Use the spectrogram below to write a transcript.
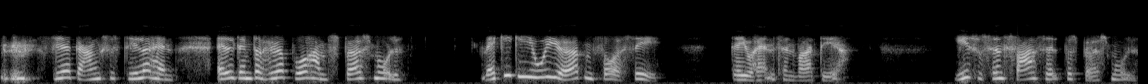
Flere gange så stiller han alle dem, der hører på ham, spørgsmålet, hvad gik I ud i ørken for at se, da Johannes han var der? Jesus han svarer selv på spørgsmålet.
